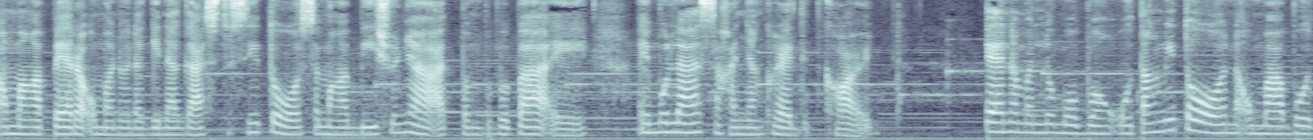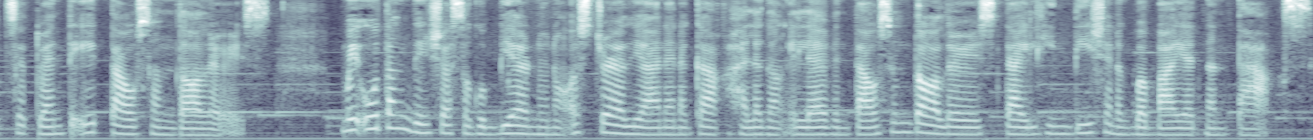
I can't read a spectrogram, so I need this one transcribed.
Ang mga pera umano na ginagastos nito sa mga bisyo niya at pambababae ay mula sa kanyang credit card. Kaya naman lumobo ang utang nito na umabot sa $28,000. May utang din siya sa gobyerno ng Australia na nagkakahalagang $11,000 dahil hindi siya nagbabayad ng tax.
